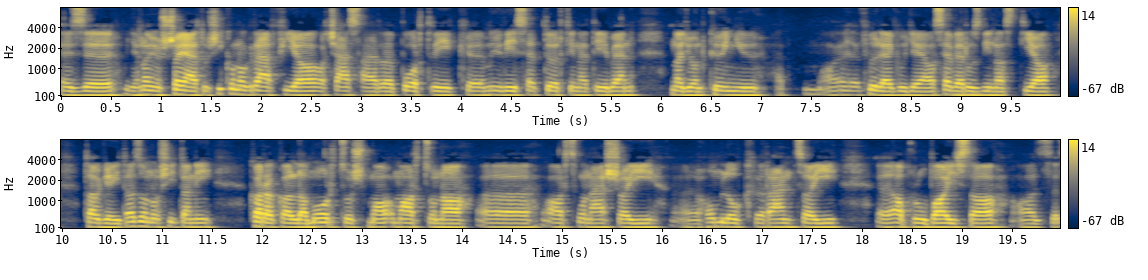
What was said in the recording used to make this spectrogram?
Ez ugye nagyon sajátos ikonográfia, a császár portrék művészet történetében nagyon könnyű, hát főleg ugye a Severus dinasztia tagjait azonosítani, Karakalla morcos marcona arcvonásai, homlok ráncai, apró bajsza az,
